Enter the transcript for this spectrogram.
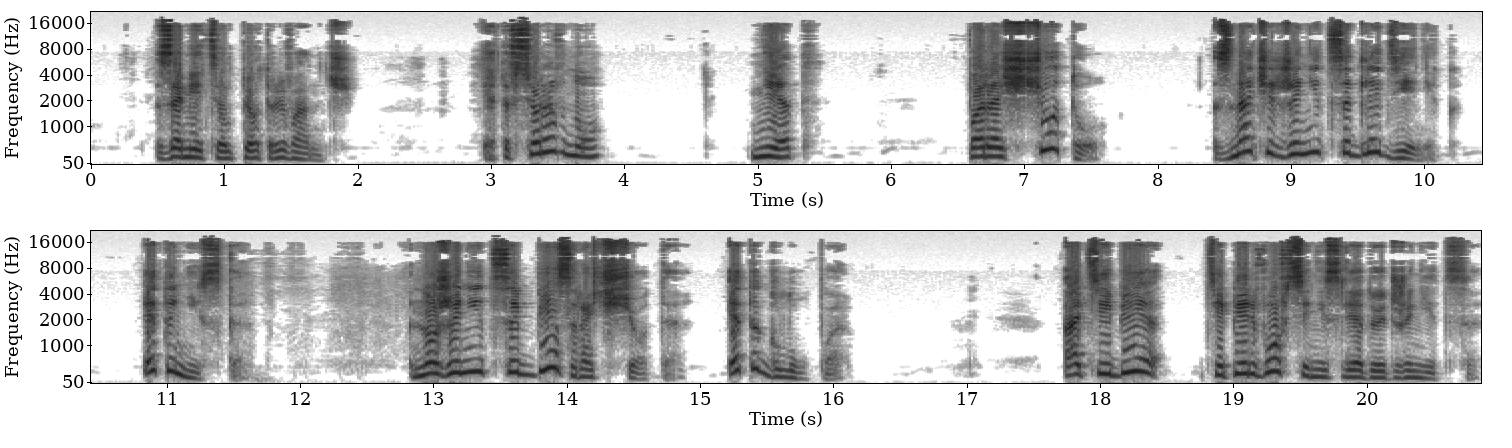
— заметил Петр Иванович. — Это все равно. — Нет. По расчету значит жениться для денег. Это низко. Но жениться без расчета — это глупо. А тебе теперь вовсе не следует жениться.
